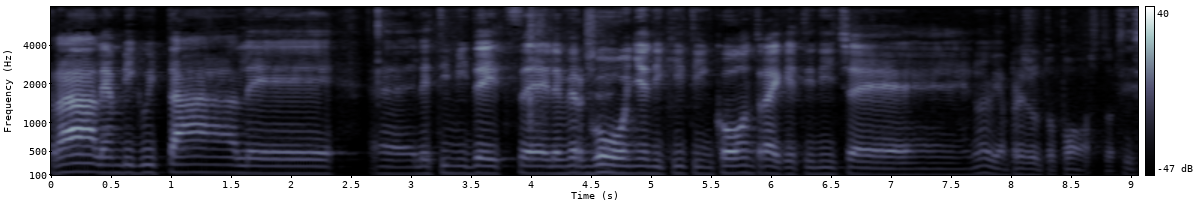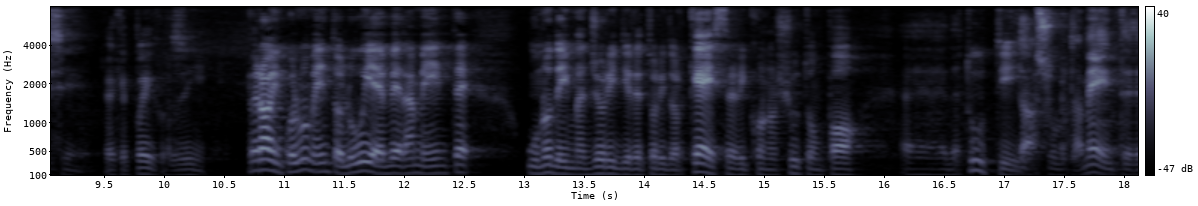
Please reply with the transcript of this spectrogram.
tra le ambiguità, le, eh, le timidezze, le vergogne di chi ti incontra e che ti dice noi abbiamo preso il tuo posto, Sì, sì. perché poi è così. Però in quel momento lui è veramente uno dei maggiori direttori d'orchestra, riconosciuto un po' eh, da tutti. No, assolutamente.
